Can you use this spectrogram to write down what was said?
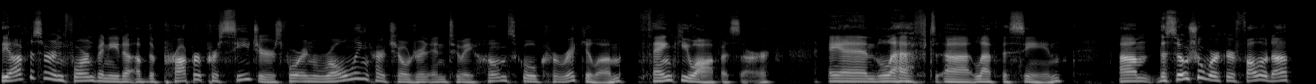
The officer informed Banita of the proper procedures for enrolling her children into a homeschool curriculum. Thank you, officer, and left uh, left the scene. Um, the social worker followed up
